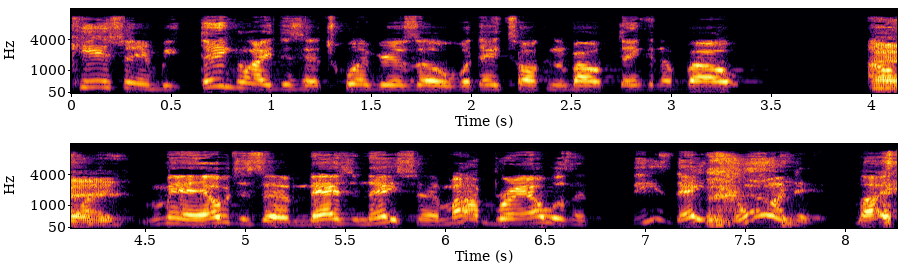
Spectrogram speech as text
kids shouldn't be thinking like this at 12 years old. What they talking about, thinking about. Hey. like, man, that was just an imagination in my brain. I wasn't. These they doing it. Like,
